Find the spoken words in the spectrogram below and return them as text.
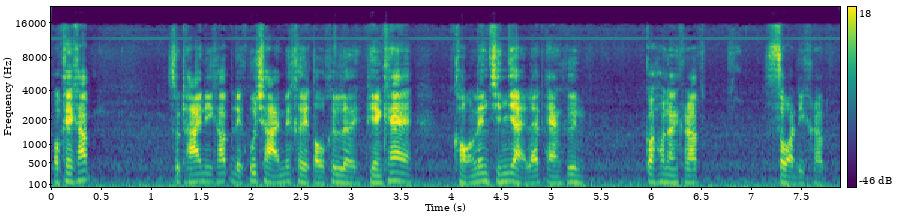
โอเคครับ สุดท้ายนี้ครับ เด็กผู้ชายไม่เคยโตขึ้นเลย เพียงแค่ของเล่นชิ้นใหญ่และแพงขึ้น ก็เท่านั้นครับ สวัสดีครับ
